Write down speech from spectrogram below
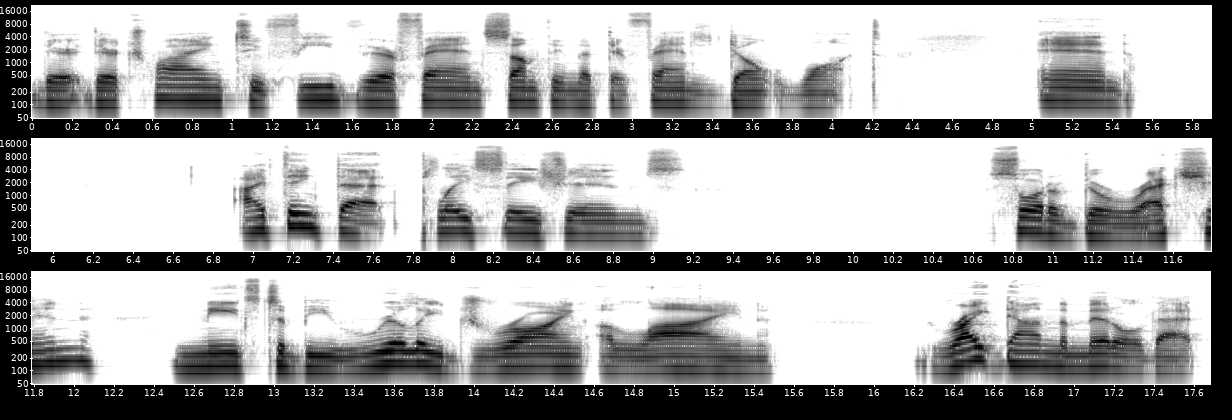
they're they're trying to feed their fans something that their fans don't want. And I think that PlayStation's sort of direction needs to be really drawing a line right down the middle that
